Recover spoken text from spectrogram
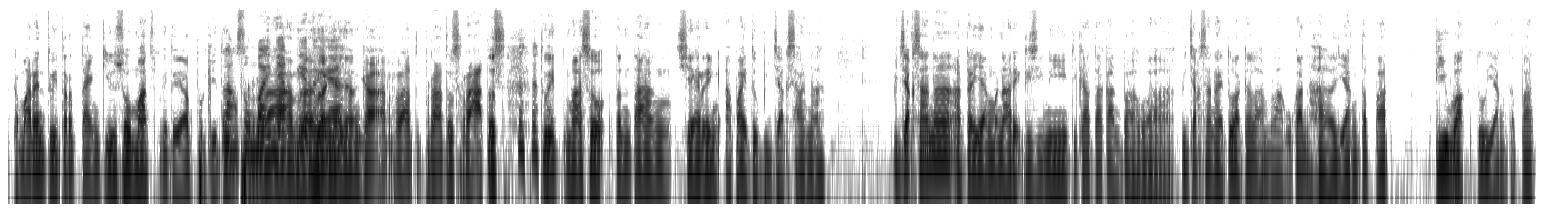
Kemarin Twitter thank you so much begitu ya begitu Langsung banyak beramai- gitu ya. banyaknya nggak rat- beratus-ratus tweet masuk tentang sharing apa itu bijaksana. Bijaksana ada yang menarik di sini dikatakan bahwa bijaksana itu adalah melakukan hal yang tepat di waktu yang tepat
